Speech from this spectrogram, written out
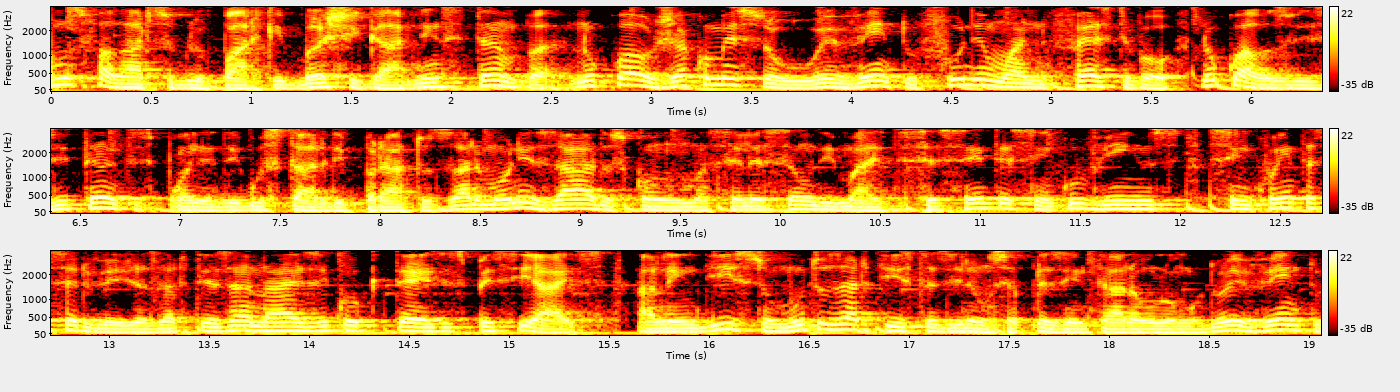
Vamos falar sobre o Parque Busch Gardens Tampa, no qual já começou o evento Food and Wine Festival, no qual os visitantes podem degustar de pratos harmonizados com uma seleção de mais de 65 vinhos, 50 cervejas artesanais e coquetéis especiais. Além disso, muitos artistas irão se apresentar ao longo do evento,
